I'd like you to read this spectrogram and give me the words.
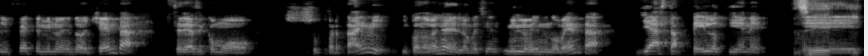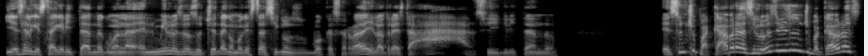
el feto en 1980, se ve así como super tiny, y cuando ves en el 1990, ya hasta pelo tiene. Sí, y es el que está gritando, como en, la, en 1980, como que está así con su boca cerrada y la otra está, ¡ah! Sí, gritando. Es un chupacabras, si lo ves, es un chupacabras.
